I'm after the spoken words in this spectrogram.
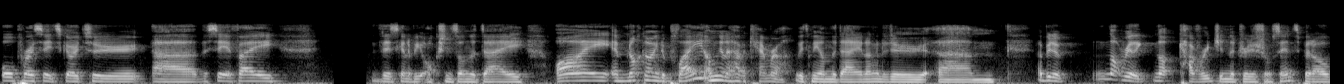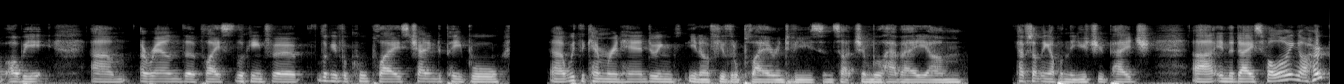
All proceeds go to uh, the CFA. There's going to be auctions on the day. I am not going to play. I'm going to have a camera with me on the day, and I'm going to do um, a bit of not really not coverage in the traditional sense, but I'll, I'll be um, around the place looking for looking for cool plays, chatting to people uh, with the camera in hand, doing you know a few little player interviews and such, and we'll have a um, have something up on the YouTube page uh, in the days following. I hope,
